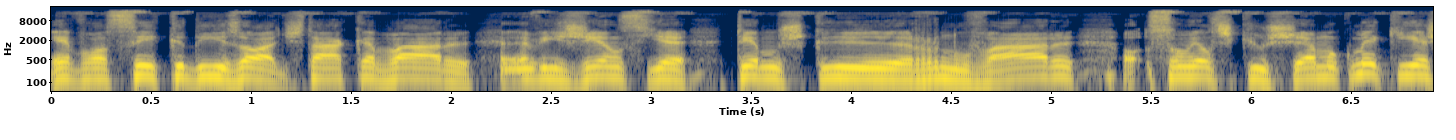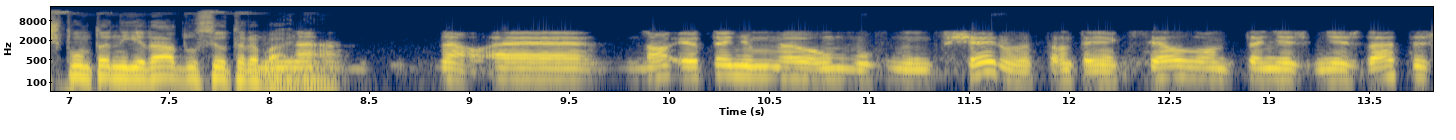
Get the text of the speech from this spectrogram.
É você que diz, olha, está a acabar a vigência, temos que renovar, são eles que o chamam, como é que é a espontaneidade do seu trabalho? Não, não, é, não eu tenho uma, um, um fecheiro, pronto, em Excel, onde tenho as minhas datas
